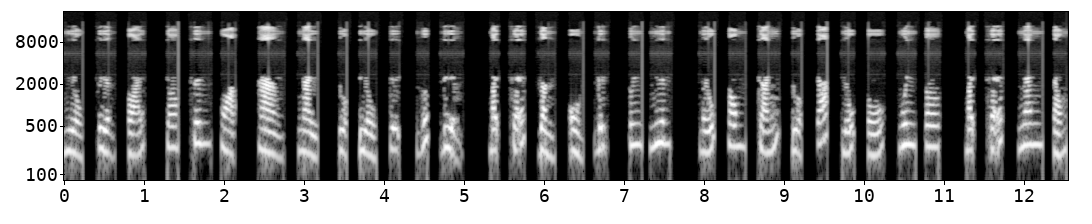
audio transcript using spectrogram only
nhiều phiền toái cho sinh hoạt hàng ngày được điều trị dứt điểm, bệnh sẽ dần ổn định. Tuy nhiên, nếu không tránh được các yếu tố nguy cơ, bệnh sẽ nhanh chóng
